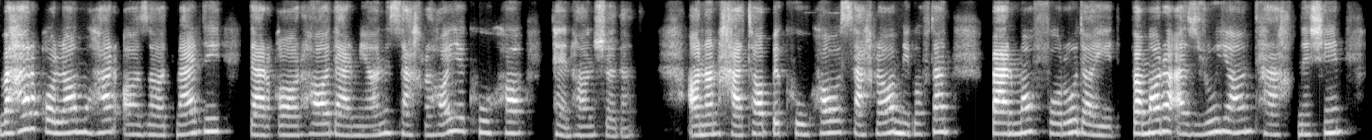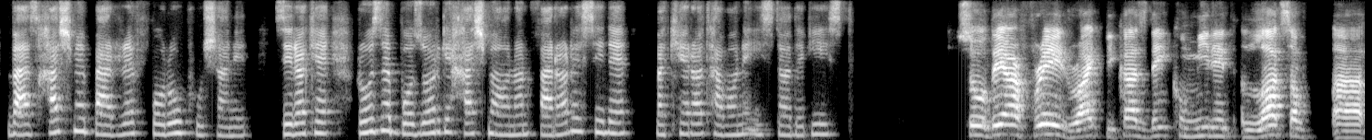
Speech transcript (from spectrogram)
و هر غلام و هر آزاد مردی در قارها در میان صخره کوه پنهان شدند. آنان خطاب به کوه ها و صخره ها می گفتند بر ما فرود آیید و ما را از روی آن تخت نشین و از خشم بره فرو پوشانید زیرا که روز بزرگ خشم آنان فرا رسیده و کرا توان ایستادگی است So they are afraid, right? Because they committed lots of uh,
